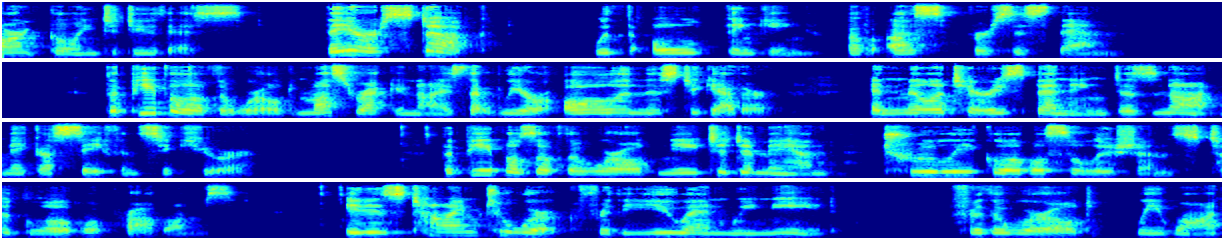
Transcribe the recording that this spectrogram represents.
aren't going to do this. They are stuck with the old thinking of us versus them. The people of the world must recognize that we are all in this together, and military spending does not make us safe and secure. The peoples of the world need to demand truly global solutions to global problems. It is time to work for the UN we need, for the world we want.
